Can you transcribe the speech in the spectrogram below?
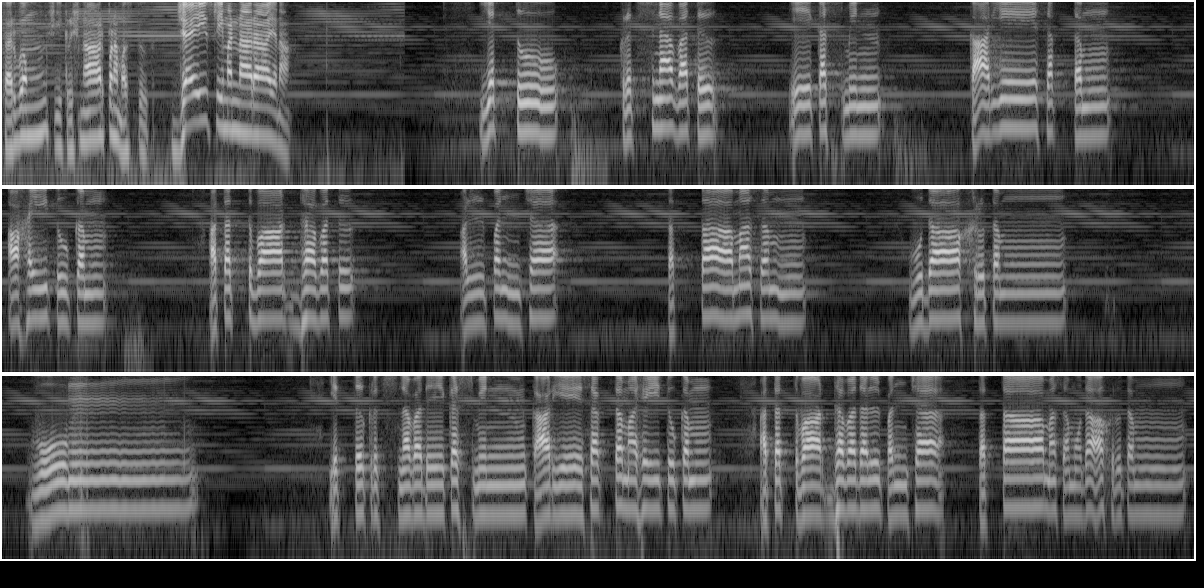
సర్వం శ్రీకృష్ణార్పణమస్తు జై శ్రీమన్నారాయణ యత్తు कृत्स्नवत् एकस्मिन् कार्ये सक्तम् अहैतुकम् अतत्त्वार्धवत् अल्पञ्च तत्तामसम् उदाहृतम्। ॐ। यत् कृत्स्नवदेकस्मिन् कार्ये सक्तमहैतुकम् अतत्त्वार्धवदल्पञ्च तत्तामसमुदाहृतम्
